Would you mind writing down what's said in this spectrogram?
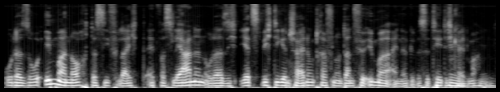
oder so immer noch, dass sie vielleicht etwas lernen oder sich jetzt wichtige Entscheidungen treffen und dann für immer eine gewisse Tätigkeit mhm. machen.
